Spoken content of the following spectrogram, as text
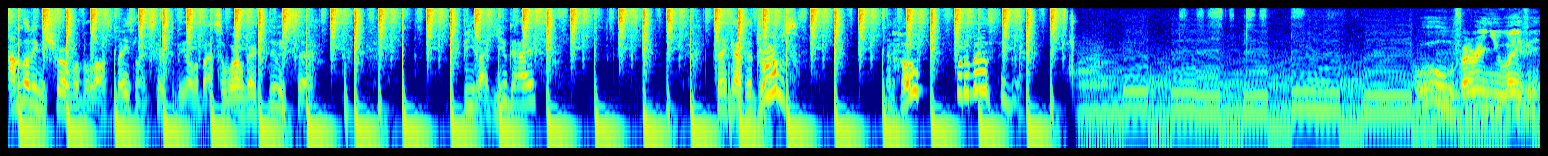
I'm not even sure what the last baseline is going to be all about. So what I'm going to do is uh, be like you guys take out the drums and hope for the best very new wavy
